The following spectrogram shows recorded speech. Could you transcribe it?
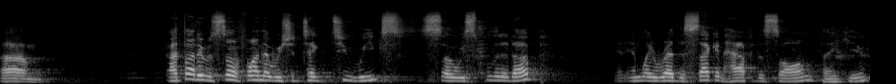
Um, I thought it was so fun that we should take two weeks, so we split it up. And Emily read the second half of the psalm. Thank you.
